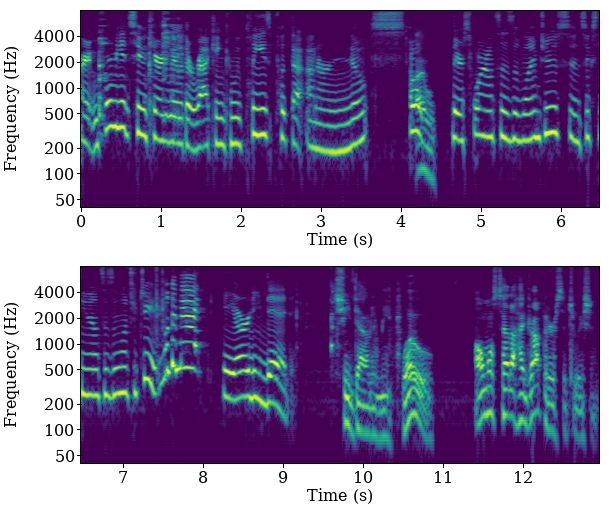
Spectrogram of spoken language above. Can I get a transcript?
All right, before we get too carried away with our racking, can we please put that on our notes? Oh, there's four ounces of lime juice and 16 ounces of lunch tea. Look at that! He already did. She doubted me. Whoa. Almost had a hydropeter situation.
